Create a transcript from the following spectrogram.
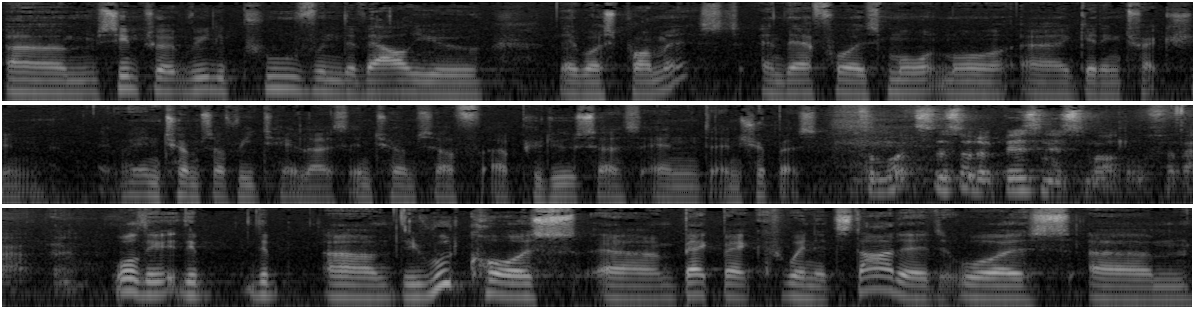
um, seem to have really proven the value that was promised, and therefore is more and more uh, getting traction in terms of retailers, in terms of uh, producers and, and shippers. and what's the sort of business model for that then? Well, the the the, um, the root cause um, back back when it started was um,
